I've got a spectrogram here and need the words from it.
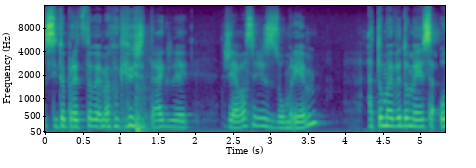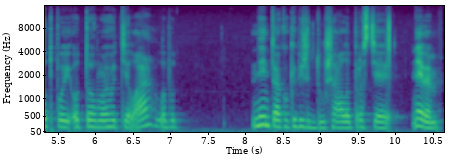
si to predstavujem ako keby, že tak, že, že ja vlastne že zomriem a to moje vedomie sa odpojí od toho môjho tela, lebo nie je to ako keby, že duša, ale proste neviem,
